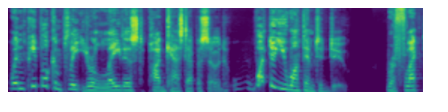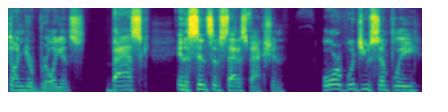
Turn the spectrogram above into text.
When people complete your latest podcast episode, what do you want them to do? Reflect on your brilliance? Bask in a sense of satisfaction? Or would you simply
